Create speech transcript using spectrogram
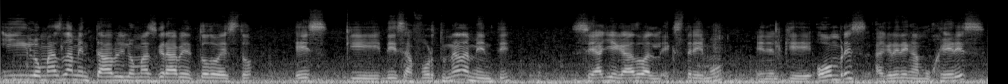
Y lo más lamentable y lo más grave de todo esto es que desafortunadamente se ha llegado al extremo en el que hombres agreden a mujeres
